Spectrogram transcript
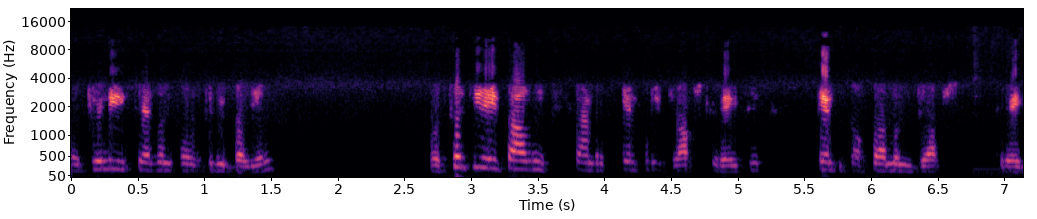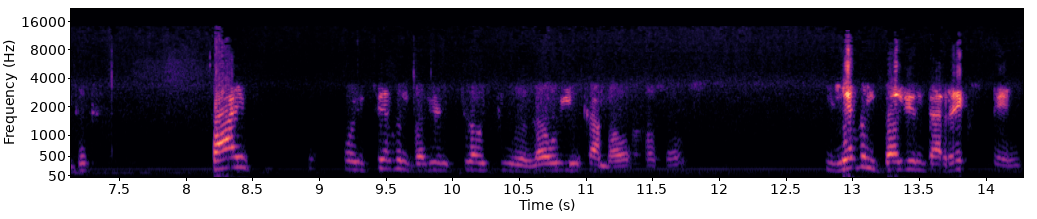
uh, 27.3 billion. For 38,600 temporary jobs created, temporary or permanent jobs created. 5.7 billion flow to low-income households. 11 billion direct spend.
